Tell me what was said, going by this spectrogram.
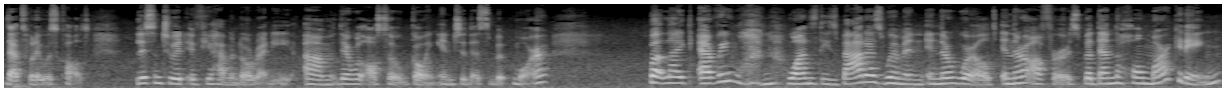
That's what it was called. Listen to it if you haven't already. Um, there will also going into this a bit more. But like everyone wants these badass women in their world, in their offers, but then the whole marketing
